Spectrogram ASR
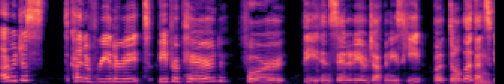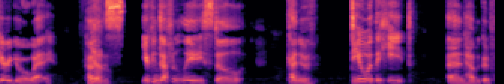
I would just kind of reiterate be prepared for the insanity of Japanese heat, but don't let that Hmm. scare you away because you can definitely still kind of deal with the heat and have a good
